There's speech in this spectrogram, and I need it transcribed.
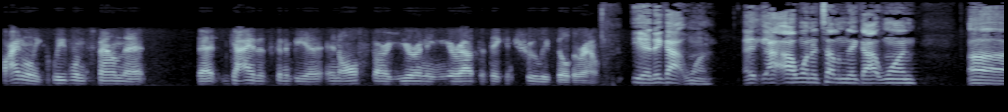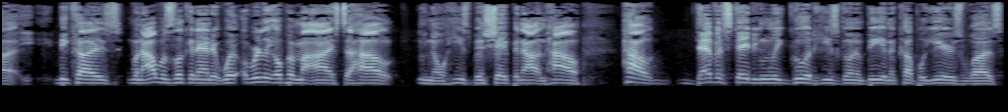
finally Cleveland's found that that guy that's going to be a, an all star year in and year out that they can truly build around. Yeah, they got one. I, I want to tell them they got one uh, because when I was looking at it, what really opened my eyes to how you know he's been shaping out and how how devastatingly good he's going to be in a couple years was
